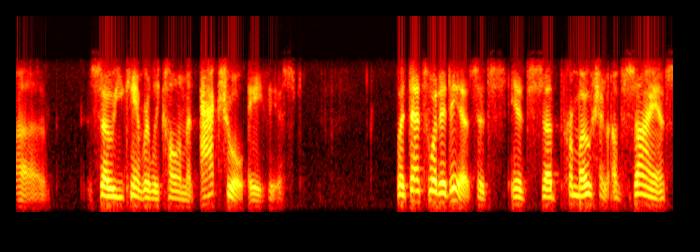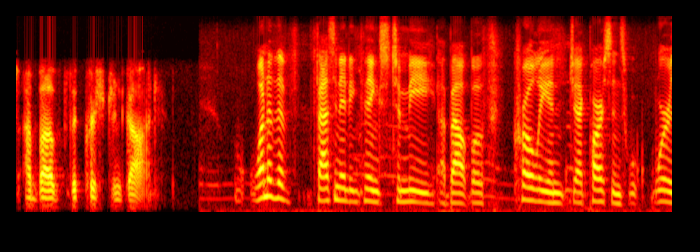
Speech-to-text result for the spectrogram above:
uh, so you can't really call them an actual atheist. But that's what it is. It's it's a promotion of science above the Christian God. One of the fascinating things to me about both Crowley and Jack Parsons were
